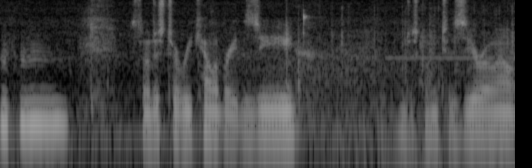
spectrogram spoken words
so just to recalibrate Z, I'm just going to zero out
